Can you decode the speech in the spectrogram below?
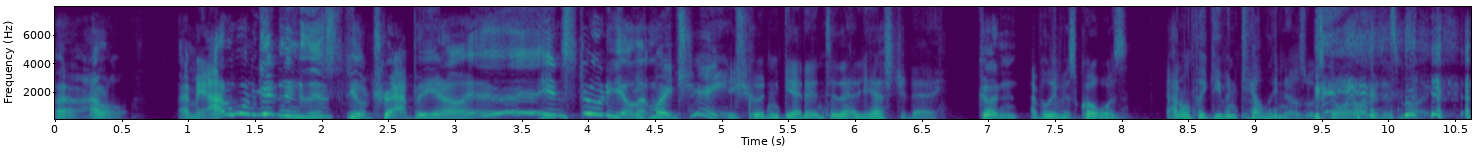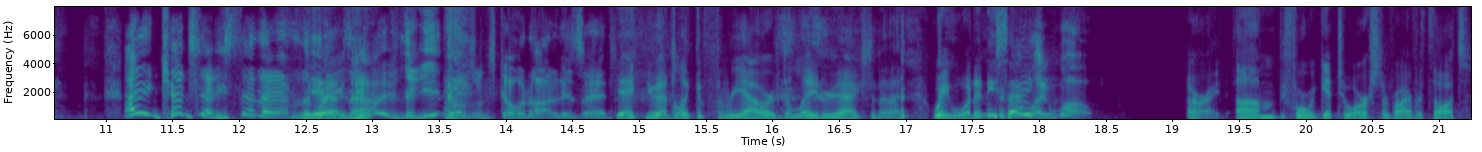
uh, I don't. I mean, I don't want him getting into this steel trap. You know, eh, in studio that might change. he couldn't get into that yesterday. Couldn't. I believe his quote was, "I don't think even Kelly knows what's going on in his mind." I didn't catch that. He said that after the Yeah, break. He's I don't even think he knows what's going on in his head. yeah, you had like a three-hour delayed reaction to that. Wait, what did he say? I'm like, whoa. All right. Um, before we get to our survivor thoughts,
